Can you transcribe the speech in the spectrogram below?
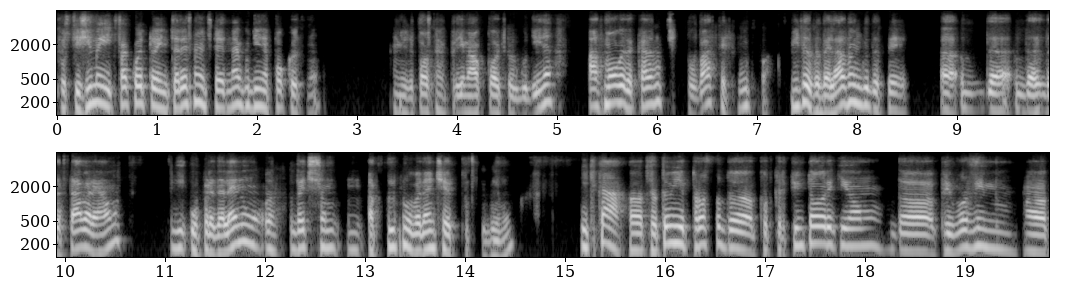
постижима и това, което е интересно е, че една година по-късно ние започнахме преди малко повече от година, аз мога да кажа, че това се случва. Мисля, забелязвам го да, се, да, да, да става реално и определено вече съм абсолютно убеден, че е постигнемо. И така, целта ми е просто да подкрепим този регион, да приложим а,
